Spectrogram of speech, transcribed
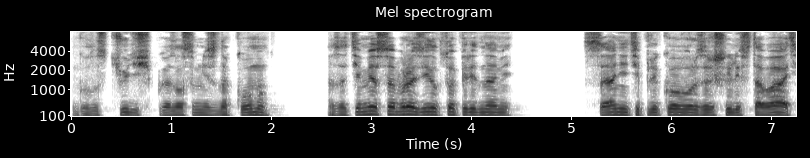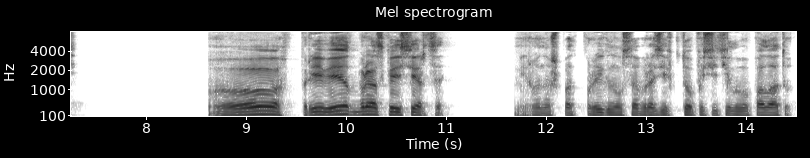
Голос чудища показался мне знакомым, а затем я сообразил, кто перед нами. Сане Теплякову разрешили вставать. «О, привет, братское сердце!» Мирон аж подпрыгнул, сообразив, кто посетил его палату.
